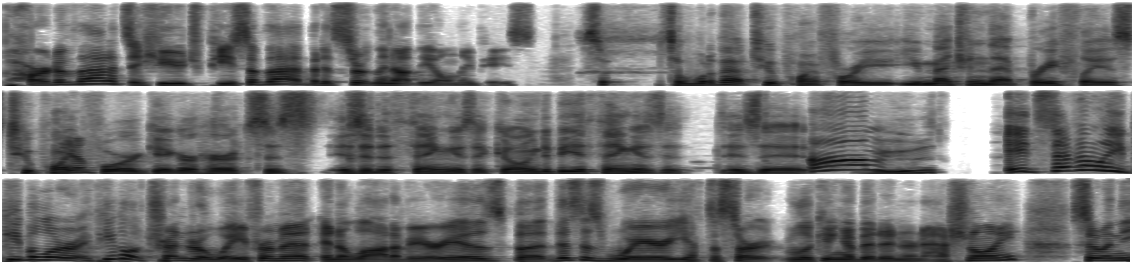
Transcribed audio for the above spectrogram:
part of that. It's a huge piece of that, but it's certainly not the only piece. So, so what about 2.4? You, you mentioned that briefly. Is 2.4 yeah. gigahertz is is it a thing? Is it going to be a thing? Is it is it um, used? It's definitely people are people have trended away from it in a lot of areas, but this is where you have to start looking a bit internationally. So in the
